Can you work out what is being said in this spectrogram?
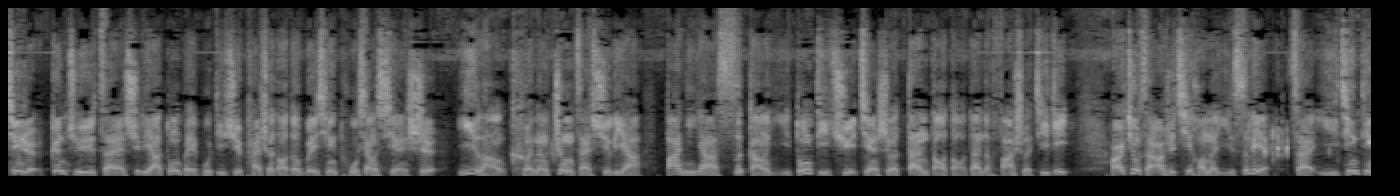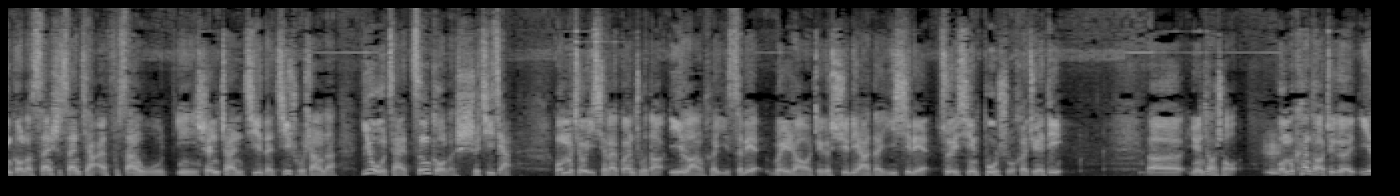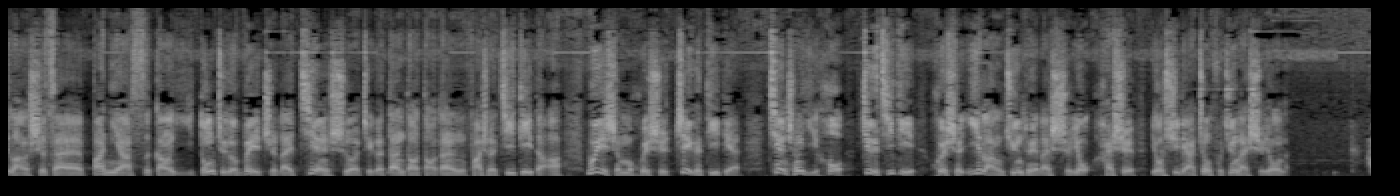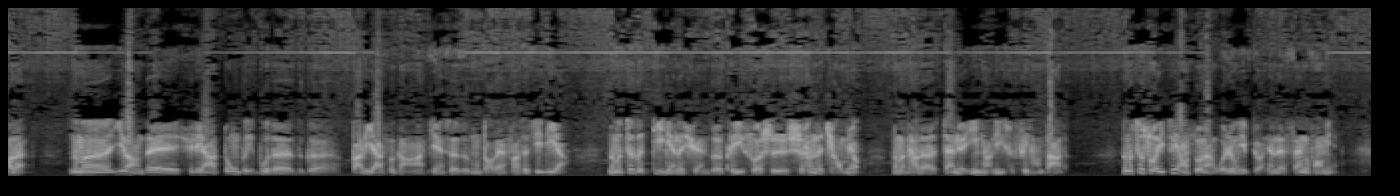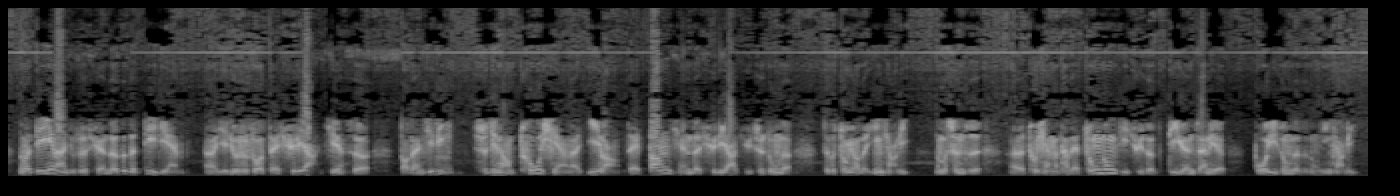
近日，根据在叙利亚东北部地区拍摄到的卫星图像显示，伊朗可能正在叙利亚巴尼亚斯港以东地区建设弹道导弹的发射基地。而就在二十七号呢，以色列在已经订购了三十三架 F 三五隐身战机的基础上呢，又在增购了十七架。我们就一起来关注到伊朗和以色列围绕这个叙利亚的一系列最新部署和决定。呃，袁教授，我们看到这个伊朗是在巴尼亚斯港以东这个位置来建设这个弹道导弹发射基地的啊？为什么会是这个地点？建成以后，这个基地会是伊朗军队来使用，还是由叙利亚政府军来使用呢？好的，那么伊朗在叙利亚东北部的这个巴尼亚斯港啊，建设这种导弹发射基地啊，那么这个地点的选择可以说是十分的巧妙，那么它的战略影响力是非常大的。那么之所以这样说呢，我认为表现在三个方面。那么第一呢，就是选择这个地点，呃，也就是说在叙利亚建设导弹基地，实际上凸显了伊朗在当前的叙利亚局势中的这个重要的影响力。那么甚至呃，凸显了它在中东地区的地缘战略博弈中的这种影响力。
